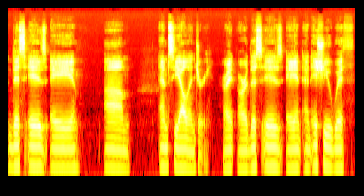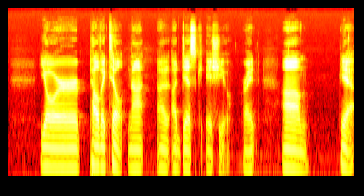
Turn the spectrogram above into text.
This is a um, MCL injury, right? Or this is a, an issue with your pelvic tilt, not a, a disc issue, right? Um, yeah.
